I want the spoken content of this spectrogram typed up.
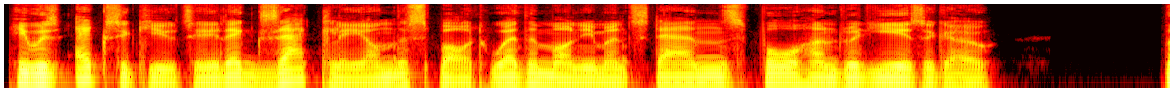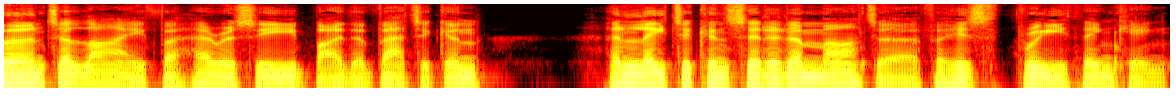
He was executed exactly on the spot where the monument stands 400 years ago. Burnt alive for heresy by the Vatican, and later considered a martyr for his free thinking.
